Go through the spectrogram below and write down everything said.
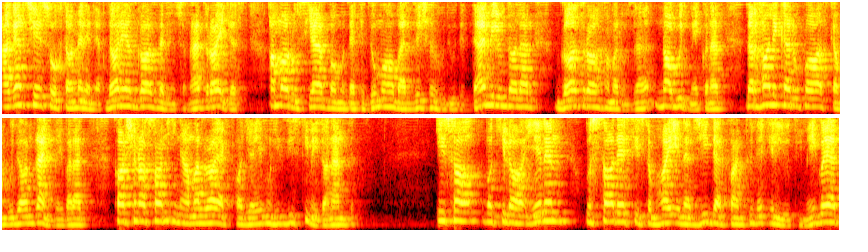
اگرچه سوختاندن مقداری از گاز در این صنعت رایج است اما روسیه با مدت دو ماه ارزش حدود 10 میلیون دلار گاز را همه روزه نابود می کند در حالی که اروپا از کمبود آن رنج می‌برد. کارشناسان این عمل را یک فاجعه محیط زیستی می دانند ایسا وکیلا ینن استاد سیستم های انرژی در پانتون الیوتی می گوید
